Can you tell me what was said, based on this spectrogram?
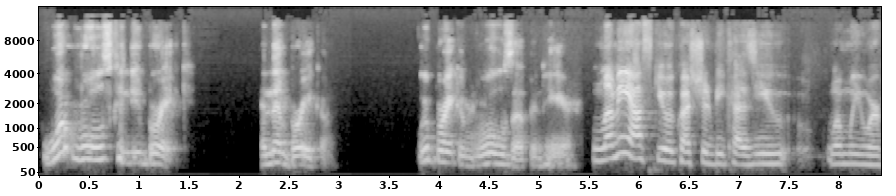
what rules can you break? And then break them. We're breaking rules up in here. Let me ask you a question because you when we were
